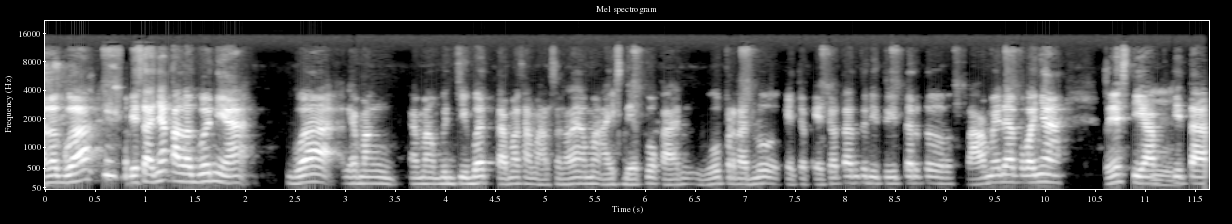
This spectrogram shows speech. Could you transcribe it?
Kalau gua biasanya kalau gua nih ya, gua emang emang benci banget sama sama Arsenal sama AS Depok kan. Gua pernah dulu kecot-kecotan tuh di Twitter tuh. Rame dah pokoknya. Pokoknya setiap Hmm. kita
